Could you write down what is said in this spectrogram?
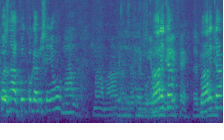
Ko zna ko, koga je mišljenje ovo? Ma, Malik, zatim Malika? Hanife, Malika?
